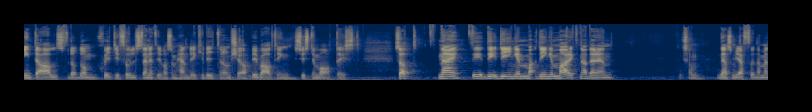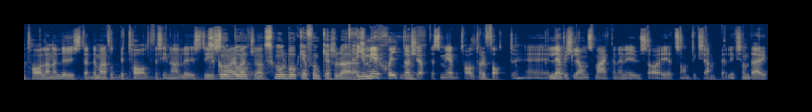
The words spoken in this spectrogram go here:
inte alls. För de, de skiter ju fullständigt i vad som händer i krediterna. De köper ju bara allting systematiskt. Så att, nej, det, det, det är, ingen, det är ingen marknad där en, liksom, den som gör fundamental analys, där, man har fått betalt för sin analys. Det är Skolbok, att, skolboken funkar sådär? Alltså. Ju mer skit du har mm. köpt, desto mer betalt har du fått. Eh, leverage loans-marknaden i USA är ett sånt exempel. Liksom där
